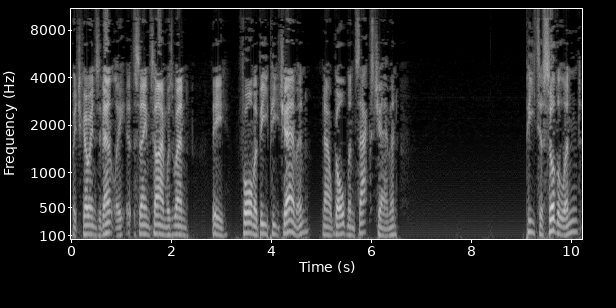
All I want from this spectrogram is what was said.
which coincidentally, at the same time, was when the former BP chairman, now Goldman Sachs chairman, Peter Sutherland,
